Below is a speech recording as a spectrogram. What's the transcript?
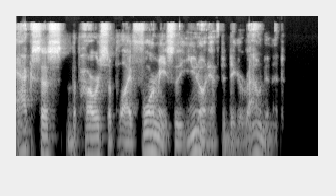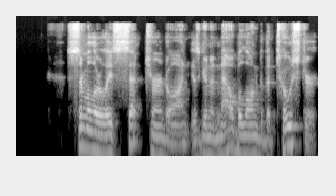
access the power supply for me so that you don't have to dig around in it. Similarly, set turned on is going to now belong to the toaster,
